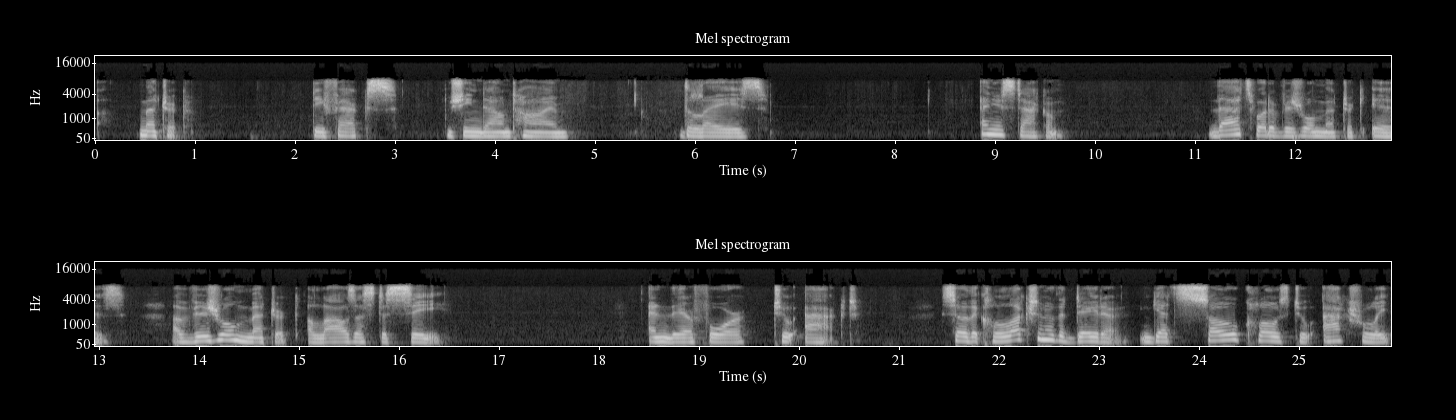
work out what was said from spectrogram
uh, metric defects, machine downtime, delays, and you stack them. That's what a visual metric is. A visual metric allows us to see and therefore to act. So the collection of the data gets so close to actually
